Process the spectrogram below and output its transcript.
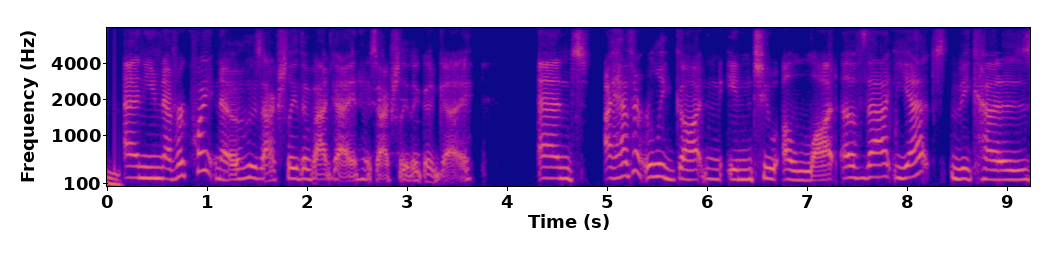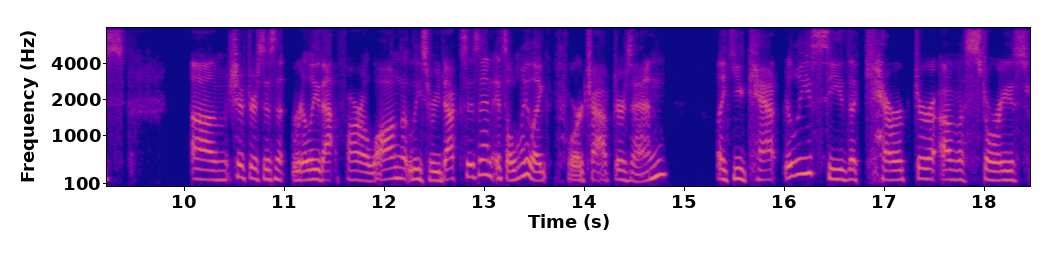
Mm. And you never quite know who's actually the bad guy and who's actually the good guy. And I haven't really gotten into a lot of that yet because um shifters isn't really that far along at least redux isn't. It's only like four chapters in. Like you can't really see the character of a story's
